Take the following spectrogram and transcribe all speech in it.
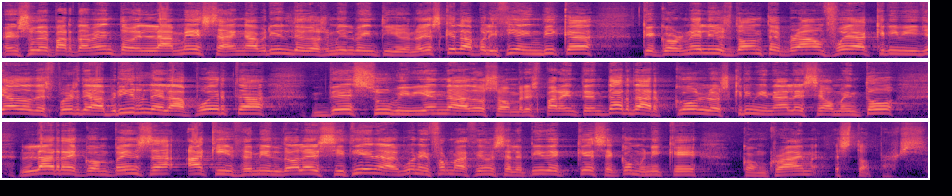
en su departamento en la mesa en abril de 2021. Y es que la policía indica que Cornelius Dante Brown fue acribillado después de abrirle la puerta de su vivienda a dos hombres. Para intentar dar con los criminales se aumentó la recompensa a 15 mil dólares. Si tiene alguna información se le pide que se comunique con Crime Stoppers.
